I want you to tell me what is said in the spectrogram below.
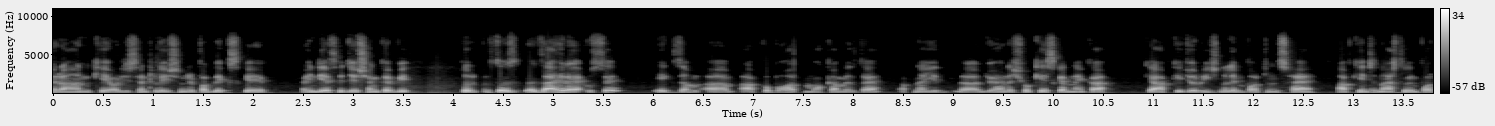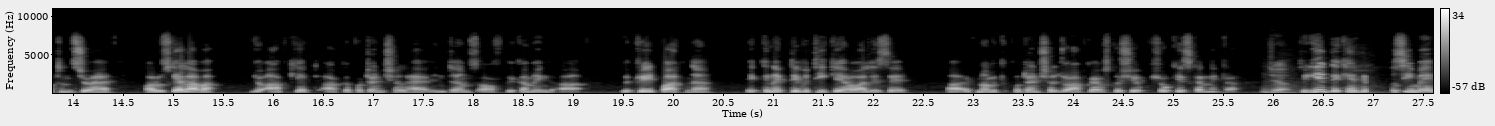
ईरान के और सेंट्रल एशियन रिपब्लिक्स के इंडिया से जयशंकर भी। तो, तो ज़ाहिर है उससे एकदम आपको बहुत मौका मिलता है अपना ये जो है ना शोकेस करने का। कि आपकी जो रीजनल इम्पोर्टेंस है आपकी इंटरनेशनल इम्पोर्टेंस जो है और उसके अलावा जो आपके आपका पोटेंशियल है in terms of becoming trade partner एक कनेक्टिविटी के हवाले से इकोनॉमिक पोटेंशियल जो आपका है उसको शोकेस करने का तो ये देखें डिप्लोमेसी में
